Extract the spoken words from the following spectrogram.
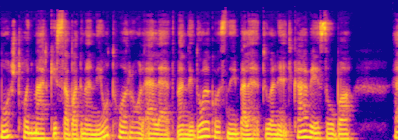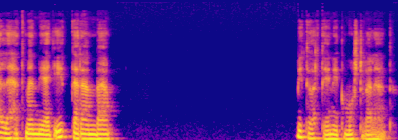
most, hogy már ki szabad menni otthonról, el lehet menni dolgozni, be lehet ülni egy kávézóba, el lehet menni egy étterembe. Mi történik most veled?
